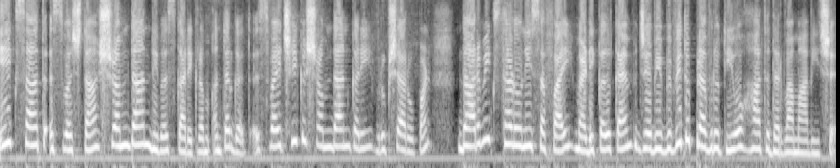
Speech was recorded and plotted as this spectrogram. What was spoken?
એક સાથ સ્વચ્છતા શ્રમદાન દિવસ કાર્યક્રમ અંતર્ગત સ્વૈચ્છિક શ્રમદાન કરી વૃક્ષારોપણ, ધાર્મિક સ્થળોની સફાઈ, મેડિકલ કેમ્પ જેવી વિવિધ પ્રવૃત્તિઓ હાથ ધરવામાં આવી છે.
